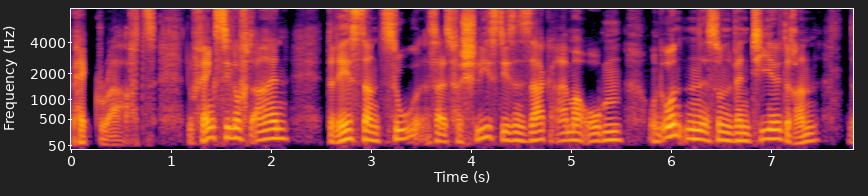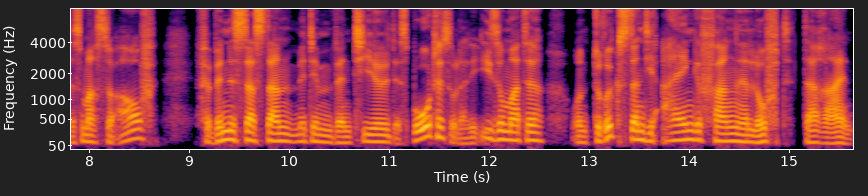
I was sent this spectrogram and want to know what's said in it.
Packrafts. Du fängst die Luft ein, drehst dann zu, das heißt verschließt diesen Sack einmal oben und unten ist so ein Ventil dran. Das machst du auf, verbindest das dann mit dem Ventil des Bootes oder die Isomatte und drückst dann die eingefangene Luft da rein.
